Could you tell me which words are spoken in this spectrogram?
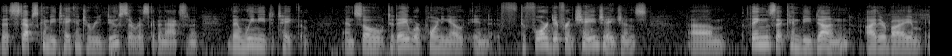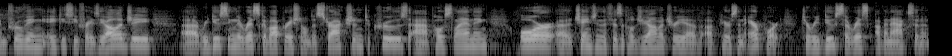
that steps can be taken to reduce the risk of an accident, then we need to take them. And so today, we're pointing out in, to four different change agents, um, things that can be done, either by im- improving ATC phraseology, uh, reducing the risk of operational distraction to crews uh, post-landing, or uh, changing the physical geometry of, of Pearson Airport to reduce the risk of an accident.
